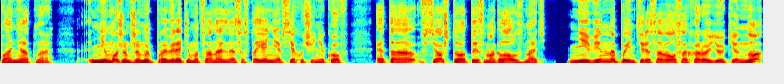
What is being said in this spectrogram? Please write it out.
Понятно. Не можем же мы проверять эмоциональное состояние всех учеников. Это все, что ты смогла узнать? Невинно поинтересовался Харуюки, но...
